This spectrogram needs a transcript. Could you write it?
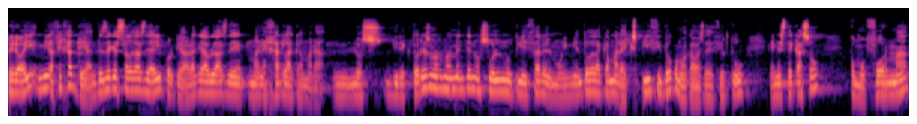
Pero ahí, mira, fíjate, antes de que salgas de ahí, porque ahora que hablas de manejar la cámara, los directores normalmente no suelen utilizar el movimiento de la cámara explícito, como acabas de decir tú, en este caso, como forma,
